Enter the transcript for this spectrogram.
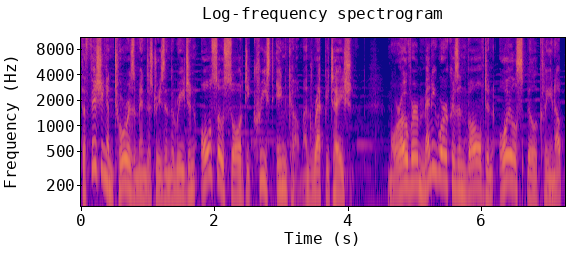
The fishing and tourism industries in the region also saw decreased income and reputation. Moreover, many workers involved in oil spill cleanup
